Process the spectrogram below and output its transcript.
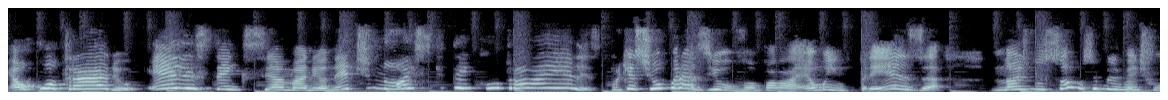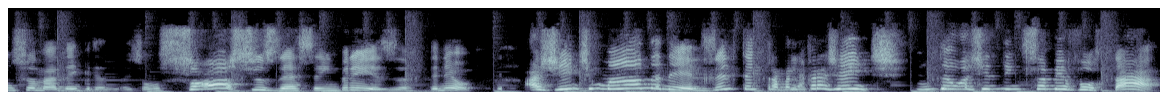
É o contrário. Eles têm que ser a marionete, nós que tem que controlar eles. Porque se o Brasil, vamos falar, é uma empresa, nós não somos simplesmente funcionários da empresa, nós somos sócios dessa empresa, entendeu? A gente manda neles, eles têm que trabalhar pra gente. Então a gente tem que saber votar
